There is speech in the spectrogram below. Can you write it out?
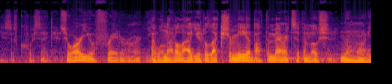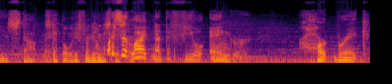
Yes, of course I did. So are you afraid or aren't you? I will not allow you to lecture me about the merits of emotion. Then why don't you stop me? Step away from me, Mr. What is it like not to feel anger or heartbreak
